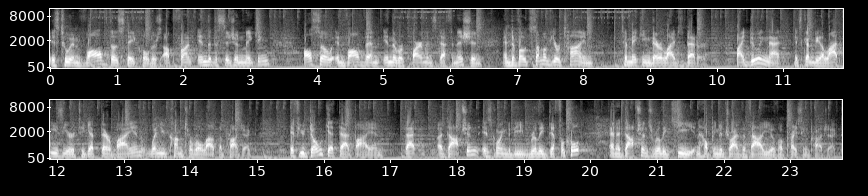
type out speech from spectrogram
is to involve those stakeholders upfront in the decision making, also involve them in the requirements definition, and devote some of your time to making their lives better. By doing that, it's going to be a lot easier to get their buy-in when you come to roll out the project. If you don't get that buy-in, that adoption is going to be really difficult and adoption is really key in helping to drive the value of a pricing project.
